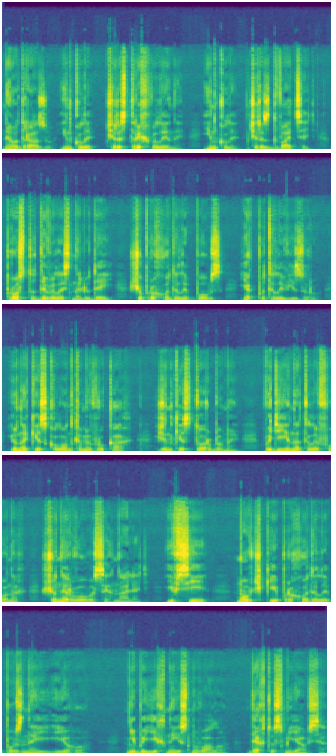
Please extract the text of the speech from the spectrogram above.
не одразу, інколи через три хвилини, інколи через двадцять, просто дивилась на людей, що проходили повз, як по телевізору, юнаки з колонками в руках, жінки з торбами, водії на телефонах, що нервово сигналять, і всі мовчки проходили повз неї і його, ніби їх не існувало, дехто сміявся.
